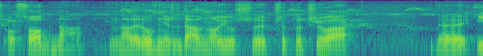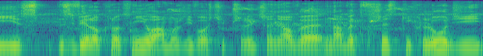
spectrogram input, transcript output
z osobna, no ale również dawno już e, przekroczyła e, i zwielokrotniła możliwości przeliczeniowe nawet wszystkich ludzi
